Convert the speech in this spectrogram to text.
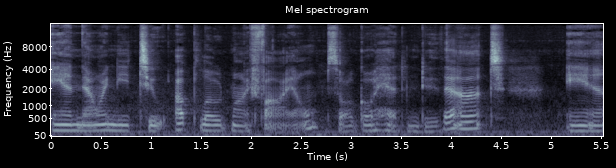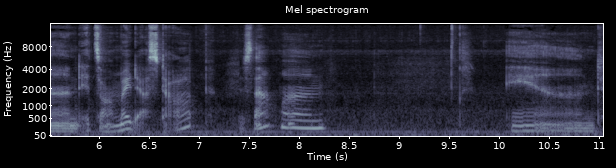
and now I need to upload my file. So I'll go ahead and do that. And it's on my desktop. Is that one. And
